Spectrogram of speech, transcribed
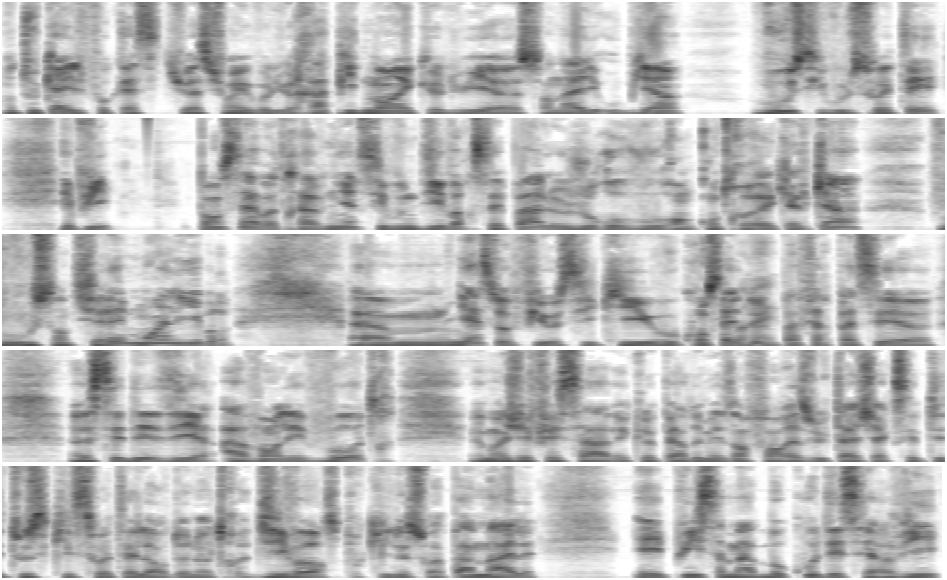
En tout cas, il faut que la situation évolue rapidement et que lui euh, s'en aille, ou bien vous, si vous le souhaitez. Et puis, pensez à votre avenir. Si vous ne divorcez pas, le jour où vous rencontrerez quelqu'un, vous vous sentirez moins libre. Euh, Il y a Sophie aussi qui vous conseille de ne pas faire passer euh, euh, ses désirs avant les vôtres. Moi, j'ai fait ça avec le père de mes enfants. Résultat, j'ai accepté tout ce qu'il souhaitait lors de notre divorce pour qu'il ne soit pas mal. Et puis, ça m'a beaucoup desservi.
